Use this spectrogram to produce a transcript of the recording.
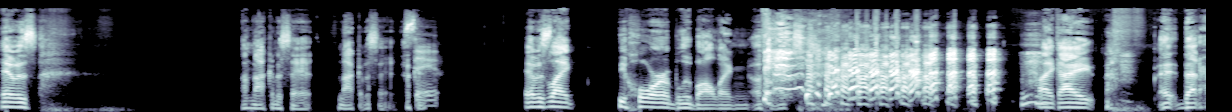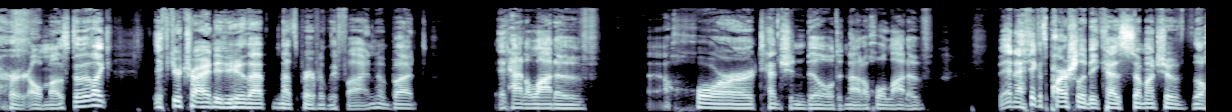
It was. I'm not gonna say it. I'm not gonna say it. Okay. Say it. It was like the horror blue balling effect. like I, I, that hurt almost. Like if you're trying to do that, that's perfectly fine. But it had a lot of uh, horror tension build and not a whole lot of. And I think it's partially because so much of the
